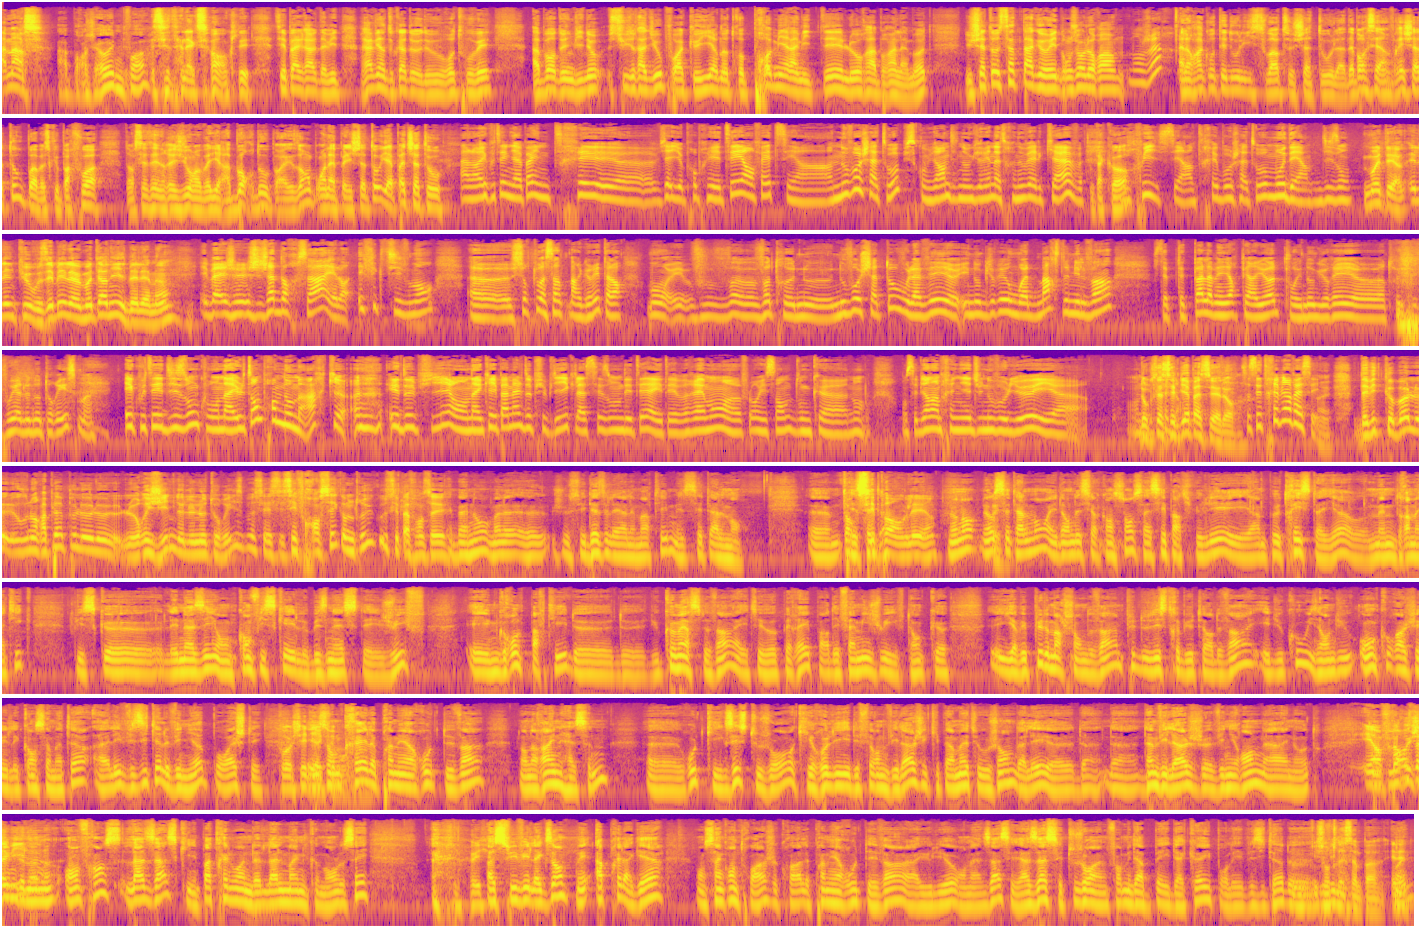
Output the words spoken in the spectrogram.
Ah mince Ah bonjour une fois. C'est un accent anglais. C'est pas grave David. Ravi en tout cas de, de vous retrouver à bord d'une Vino Sud Radio pour accueillir notre première invitée, Laura Brun-Lamotte, du château Sainte-Marguerite. Bonjour Laura. Bonjour. Alors racontez-nous l'histoire de ce château-là. D'abord, c'est un vrai château ou pas? Parce que parfois, dans certaines régions, on va dire à Bordeaux par exemple, on appelle château, il n'y a pas de château. Alors écoutez, il n'y a pas une très euh, vieille propriété. En fait, c'est un, nouveau château puisqu'on vient d'inaugurer notre nouvelle cave. D'accord. Donc oui, c'est un très beau château, moderne, disons. Moderne. Hélène Pio, vous aimez le modernisme, Hélène? Hein Eh ben, j'adore ça. Et alors, effectivement, euh, surtout à Sainte-Marguerite. Alors, bon, vous, votre nouveau château, vous l'avez euh, inauguré au mois de mars 2020. C'était peut-être pas la meilleure période pour inaugurer euh, un truc voué à l'onotourisme. Écoutez, disons qu'on a eu le temps de prendre nos marques et depuis, on accueille pas mal de public. La saison d'été a été vraiment florissante, donc non, on s'est bien imprégné du nouveau lieu et donc ça s'est bien. passé alors? Ça s'est très bien passé. David Cobol, vous nous rappelez un peu l'origine de l'onotourisme C'est français comme truc ou c'est pas français? Eh ben non, euh, je suis désolé Alain Martin, mais c'est allemand. Euh, Tant que c'est pas anglais. Hein. Non, non, non c'est allemand et dans des circonstances assez particulières et un peu tristes d'ailleurs, même dramatiques, puisque les nazis ont confisqué le business des juifs et une grande partie de, de, du commerce de vin a été opéré par des familles juives. Donc euh, il y avait plus de marchands de vin, plus de distributeurs de vin, et du coup ils ont dû encourager les consommateurs à aller visiter le vignoble pour acheter. Pour acheter ils ont créé la première route de vin dans le Rheinhessen. Euh, route qui existe toujours, qui relie différents villages et qui permet aux gens d'aller euh, d'un village vigneron à un autre. Et en France, en France, l'Alsace, qui n'est pas très loin de l'Allemagne comme on le sait, a suivi l'exemple, mais après la guerre, en 53, je crois, la première route des vins a eu lieu en Alsace. Et l'Alsace, c'est toujours un formidable pays d'accueil pour les visiteurs de. Ils sont très sympas. Hélène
